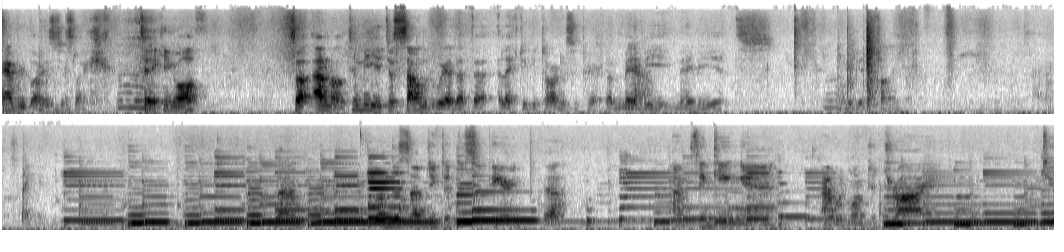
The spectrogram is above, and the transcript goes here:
everybody's just like Mm. taking off so I don't know to me it just sounded weird that the electric guitar disappeared but Yeah. maybe maybe it's Mm. maybe it's fine Thank you. then On the subject of disappearing, yeah I'm thinking uh, I would want to try to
